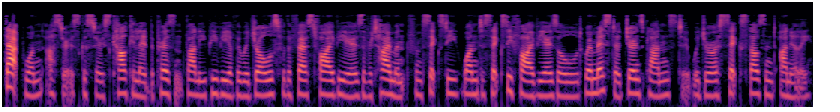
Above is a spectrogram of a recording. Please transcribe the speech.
Step 1 asterisk asterisk calculate the present value PV of the withdrawals for the first five years of retirement from 61 to 65 years old where Mr. Jones plans to withdraw 6,000 annually.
